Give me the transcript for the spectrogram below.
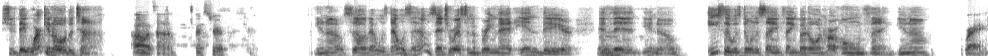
shoot, they working all the time. All the time. That's true. You know, so that was that was mm-hmm. that was interesting to bring that in there, and mm-hmm. then you know, Issa was doing the same thing, but on her own thing. You know. Right.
